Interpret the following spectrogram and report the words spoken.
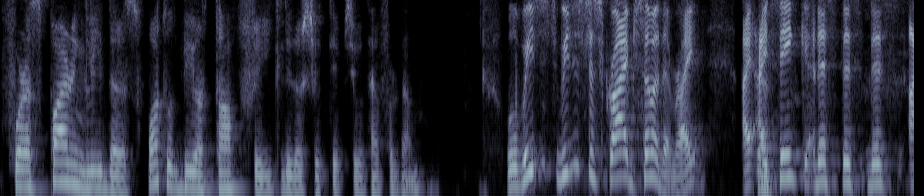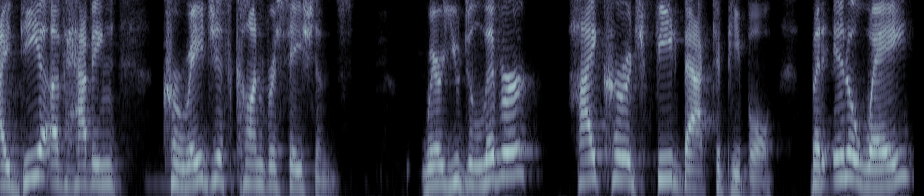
for aspiring leaders, what would be your top three leadership tips you would have for them? Well, we just we just described some of them, right? I, I think this this this idea of having courageous conversations where you deliver high courage feedback to people, but in a way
